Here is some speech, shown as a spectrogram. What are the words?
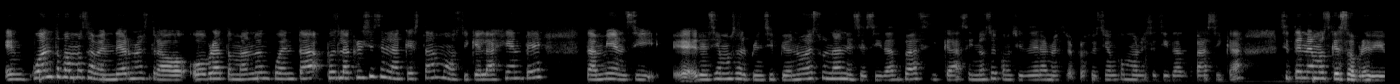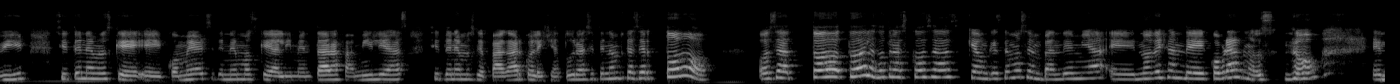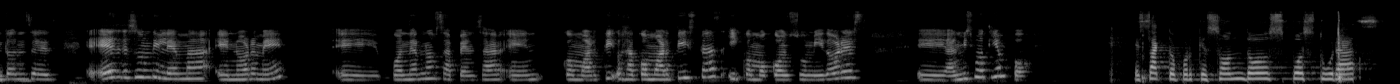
en cuánto vamos a vender nuestra obra tomando en cuenta pues la crisis en la que estamos y que la gente también, si eh, decíamos al principio, no es una necesidad básica, si no se considera nuestra profesión como necesidad básica, si tenemos que sobrevivir, si tenemos que eh, comer, si tenemos que alimentar a familias, si tenemos que pagar colegiaturas, si tenemos que hacer todo. O sea, todo, todas las otras cosas que aunque estemos en pandemia, eh, no dejan de cobrarnos, ¿no? Entonces, es, un dilema enorme eh, ponernos a pensar en como, arti o sea, como artistas y como consumidores eh, al mismo tiempo. Exacto, porque son dos posturas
